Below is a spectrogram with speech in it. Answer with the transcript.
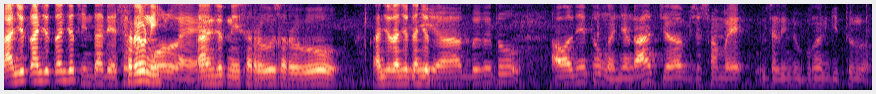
Lanjut, lanjut, lanjut. Cinta di SMP seru nih. boleh. Lanjut nih, seru, seru. Lanjut, lanjut, lanjut. Iya, dulu itu awalnya itu nggak nyangka aja bisa sampai menjalin hubungan gitu loh.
